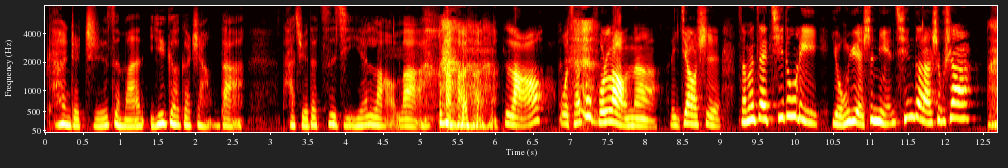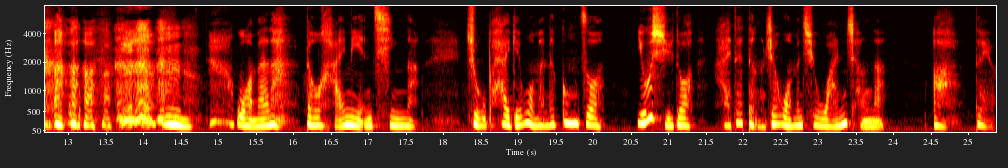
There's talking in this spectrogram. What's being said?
看着侄子们一个个长大，她觉得自己也老了。老？我才不服老呢！李教士，咱们在基督里永远是年轻的，是不是？嗯，我们啊都还年轻呢。主派给我们的工作有许多还在等着我们去完成呢。啊，对了，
